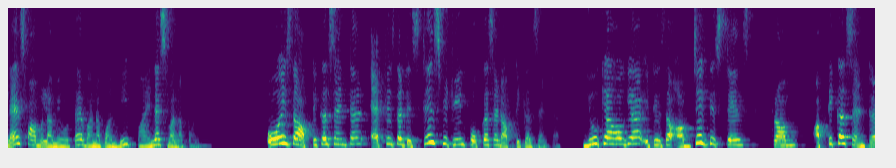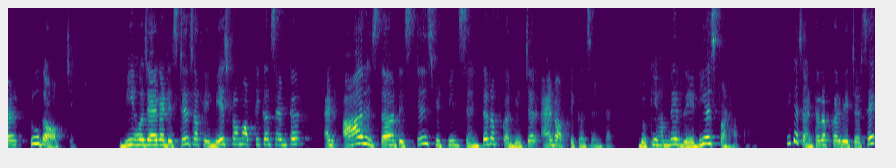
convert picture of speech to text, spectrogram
लेंस फार्मूला में होता है one upon v minus one upon u. O is the optical centre F is the distance between focus and optical centre u क्या हो गया? It is the object distance from optical centre to the object v हो जाएगा distance of image from optical centre and R is the distance between centre of curvature and optical centre जो कि हमने रेडियस पढ़ा था। ठीक है सेंटर ऑफ़ कर्वेचर से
